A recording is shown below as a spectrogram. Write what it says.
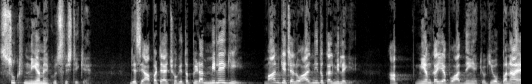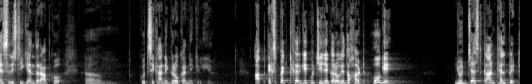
सूक्ष्म नियम है कुछ सृष्टि के। जैसे आप अटैच हो गए तो पीड़ा मिलेगी। मान के चलो आज नहीं तो कल मिलेगी। आप नियम का ये अपवाद नहीं है क्योंकि वो बना है सृष्टि के अंदर आपको आ, कुछ सिखाने ग्रो करने के लिए। आप एक्सपेक्ट करके कुछ चीज़ें करोगे तो हर्ट होगे। You just can't help it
